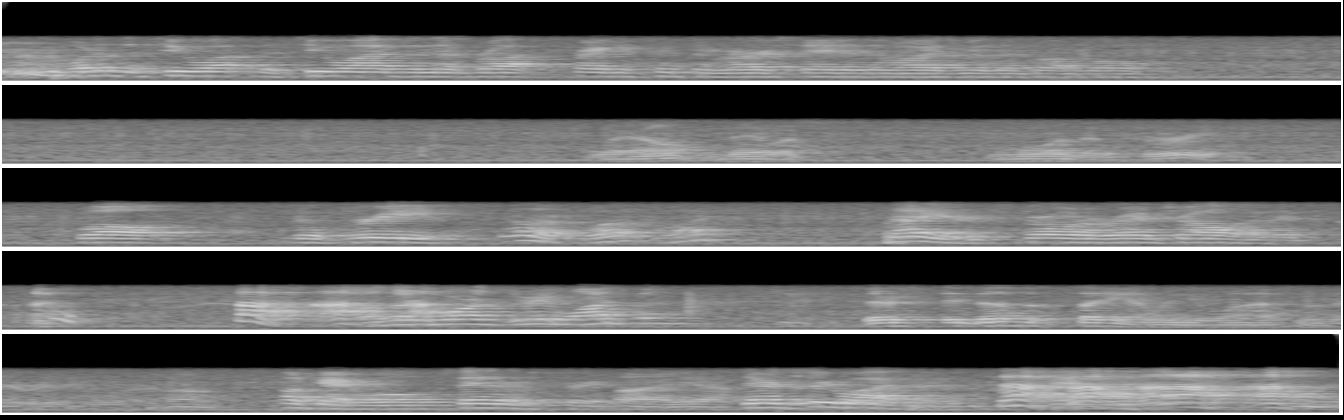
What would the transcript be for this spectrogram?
what did the two, the two wise men that brought frankincense and myrrh say to the wise men that brought gold? Well, there was more than three. Well, the three, no, what, what? Now you're throwing a wrench all in it. Was there more than three wise men? There's, it doesn't say how many wise men there really were. Oh. Okay, well, say there was three. Alright, yeah. There's three wise men. And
